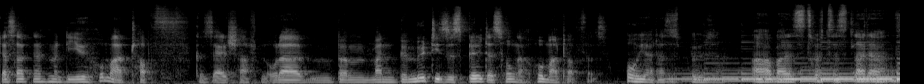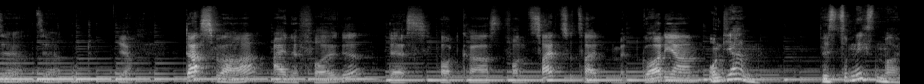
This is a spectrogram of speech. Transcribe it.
Deshalb nennt man die Hummertopfgesellschaften oder be man bemüht dieses Bild des Hunger Hummertopfes. Oh ja, das ist böse. Aber es trifft es leider sehr, sehr gut. Ja. Das war eine Folge des Podcasts von Zeit zu Zeit mit Gordian. Und Jan, bis zum nächsten Mal.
